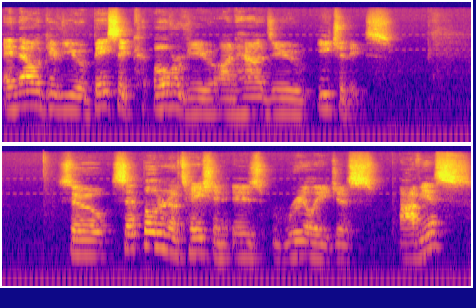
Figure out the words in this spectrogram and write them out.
and that will give you a basic overview on how to do each of these. So set builder notation is really just obvious.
